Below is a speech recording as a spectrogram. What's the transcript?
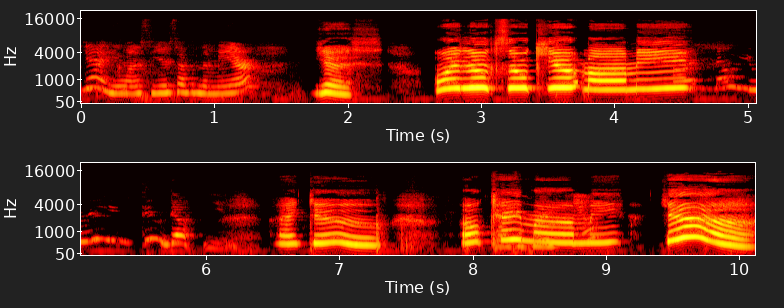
Yeah, you wanna see yourself in the mirror? Yes. Oh, it looks so cute, Mommy. No, you really do, don't you? I do. Okay, Want to brush you? Mommy. Yeah.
